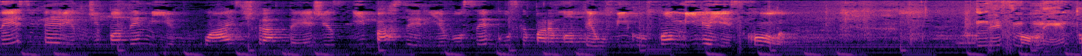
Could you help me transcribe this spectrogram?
Nesse período de pandemia, quais estratégias e parceria você busca para manter o vínculo família e escola? Nesse momento,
